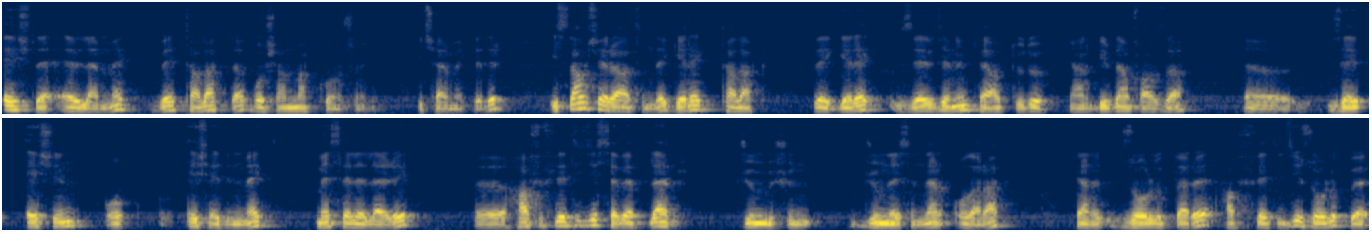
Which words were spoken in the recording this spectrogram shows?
eşle evlenmek ve talak da boşanmak konusunu içermektedir. İslam şeriatinde gerek talak ve gerek zevcenin teaddüdü yani birden fazla e, eşin o eş edinmek meseleleri e, hafifletici sebepler cümbüşün cümlesinden olarak yani zorlukları hafifletici zorluk ve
